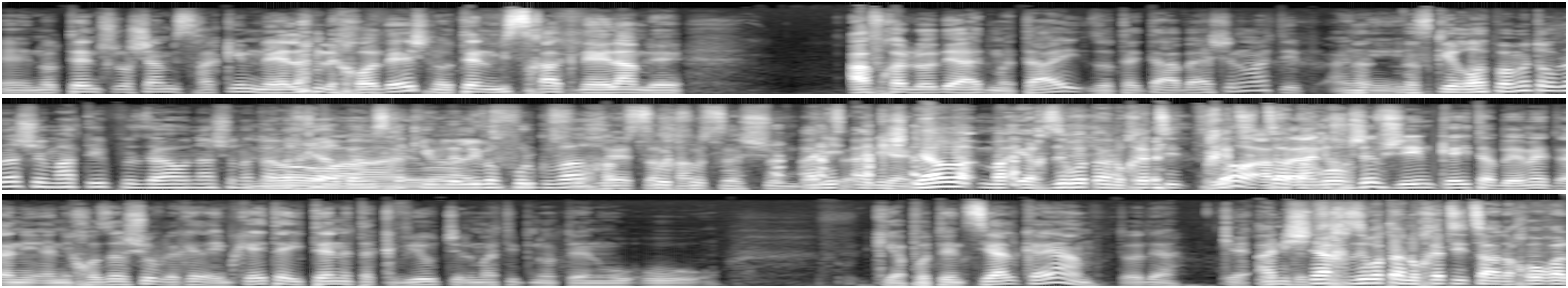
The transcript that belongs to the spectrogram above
אה, נותן שלושה משחקים, נעלם לחודש, נותן משחק, נעלם ל... אף אחד לא יודע עד מתי, זאת הייתה הבעיה של מטיפ. אני... נ- נזכיר עוד פעם את העובדה שמטיפ זה העונה שהוא נתן לא, הכי הרבה משחקים לליברפול כבר. חמסה, חמסה. שום אני בצד, אני כן. שנייה יחזיר אותנו חצי לא, צעד אבל אני אחורה. חושב שאם קייטה באמת, אני, אני חוזר שוב לקטע, אם קייטה ייתן את הקביעות של מטיפ נותן, הוא. כי הפוטנציאל קיים, אתה יודע. כן, אני שנייה אחזיר אותנו חצי צעד אחורה,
